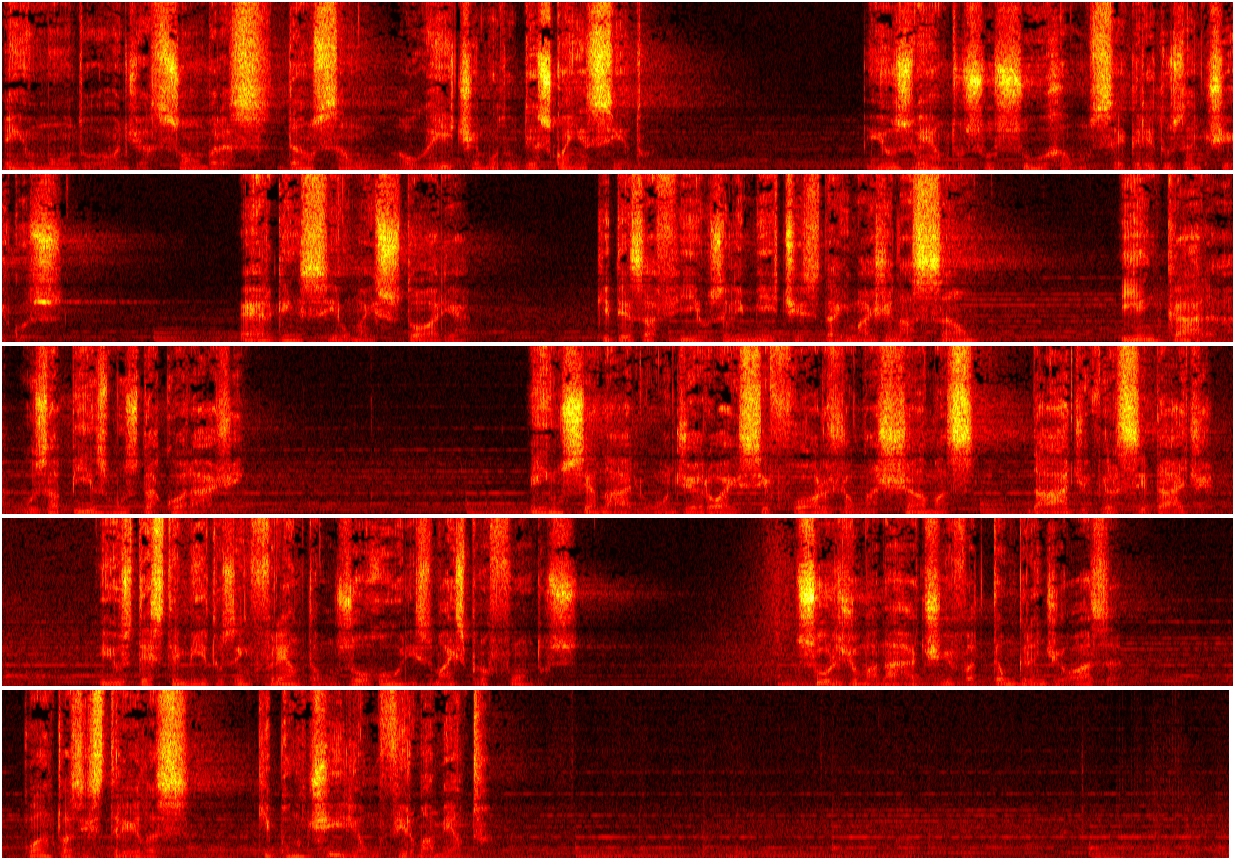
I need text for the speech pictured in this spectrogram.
Em um mundo onde as sombras dançam ao ritmo do desconhecido e os ventos sussurram segredos antigos, erguem-se uma história que desafia os limites da imaginação e encara os abismos da coragem. Em um cenário onde heróis se forjam nas chamas da adversidade e os destemidos enfrentam os horrores mais profundos, surge uma narrativa tão grandiosa quanto as estrelas que pontilham o firmamento.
